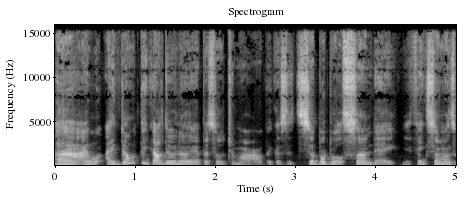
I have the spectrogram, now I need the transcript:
Uh, I w- I don't think I'll do another episode tomorrow because it's Super Bowl Sunday. You think someone's,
